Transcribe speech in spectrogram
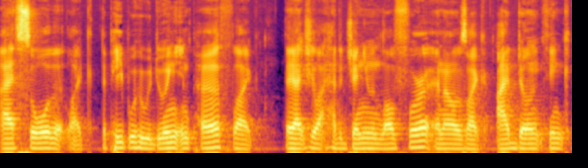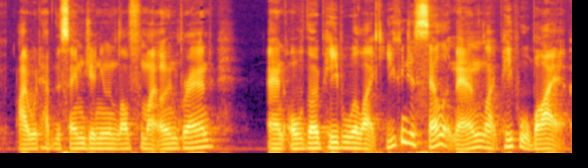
I saw that like the people who were doing it in Perth, like they actually like had a genuine love for it, and I was like, I don't think I would have the same genuine love for my own brand. And although people were like, you can just sell it, man, like people will buy it.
